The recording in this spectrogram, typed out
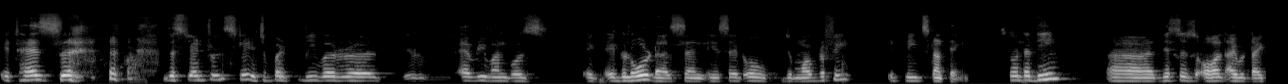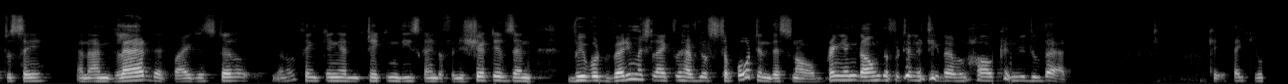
It has the central stage, but we were, uh, everyone was ignored us and he said, oh, demography, it means nothing. So Nadeem, uh, this is all I would like to say. And I'm glad that PIDE is still you know, thinking and taking these kind of initiatives. And we would very much like to have your support in this now, bringing down the fertility level. How can we do that? Okay, thank you.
